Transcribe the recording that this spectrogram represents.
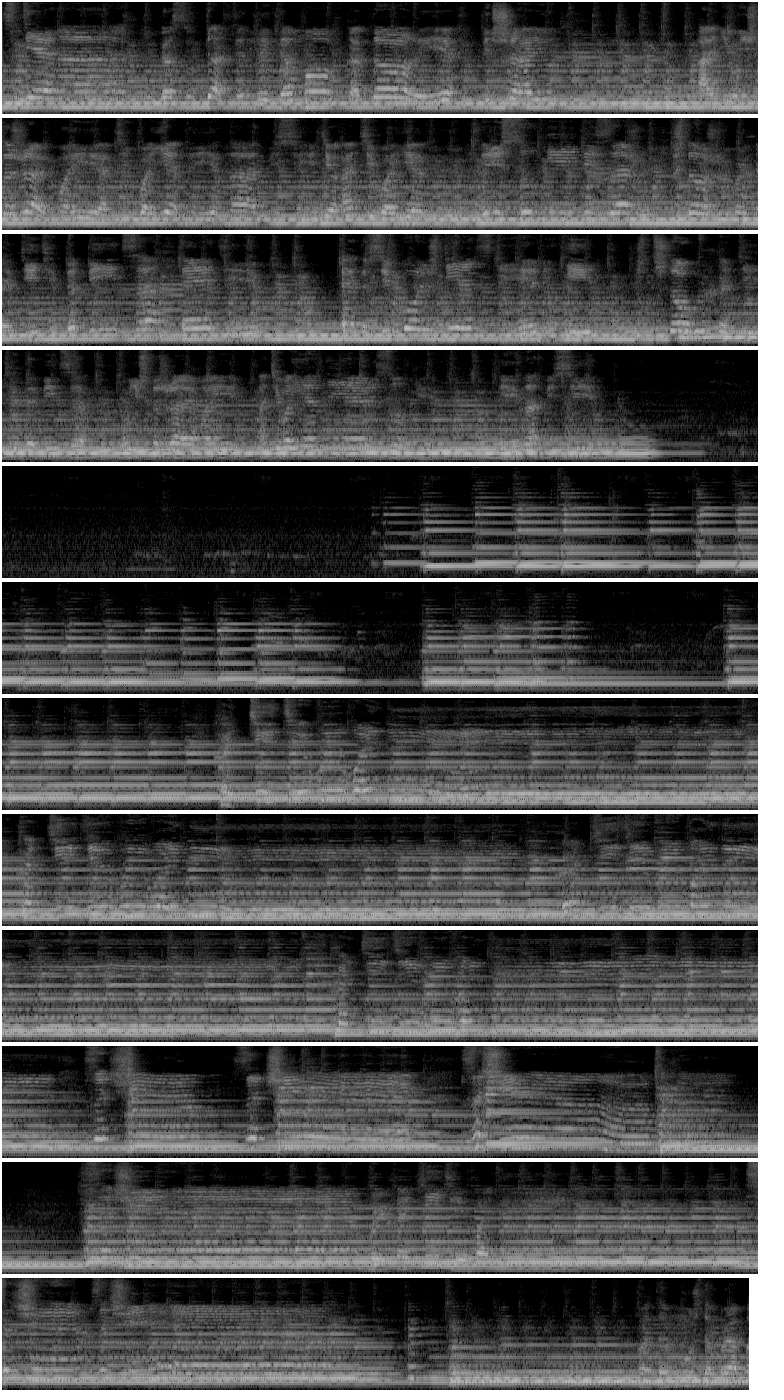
стенах государственных домов, которые мешают. Они уничтожают мои антивоенные надписи, эти антивоенные рисунки и пейзажи. Что же вы хотите добиться этим? Всего лишь детские мелки. Что вы хотите добиться, уничтожая мои антивоенные рисунки и надписи?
